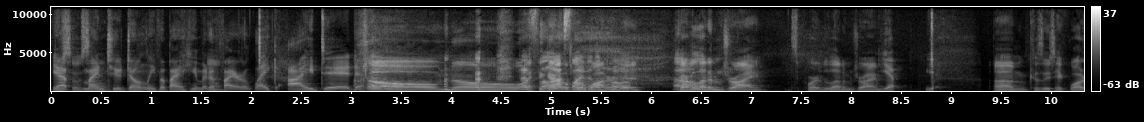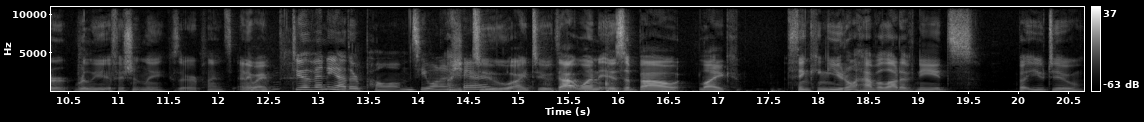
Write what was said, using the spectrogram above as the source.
Yep, so mine sad. too. Don't leave it by a humidifier like I did. Oh no! I think I last line of the overwatered it. Gotta let oh. them dry. It's important to let them dry. Yep. Yep. Um, because they take water really efficiently because they're air plants. Anyway. Do you have any other poems you want to share? I do, I do. That one is about like thinking you don't have a lot of needs, but you do.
